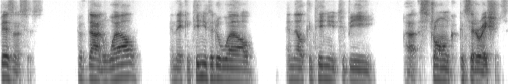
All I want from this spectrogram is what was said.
businesses have done well and they continue to do well and they'll continue to be uh, strong considerations.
